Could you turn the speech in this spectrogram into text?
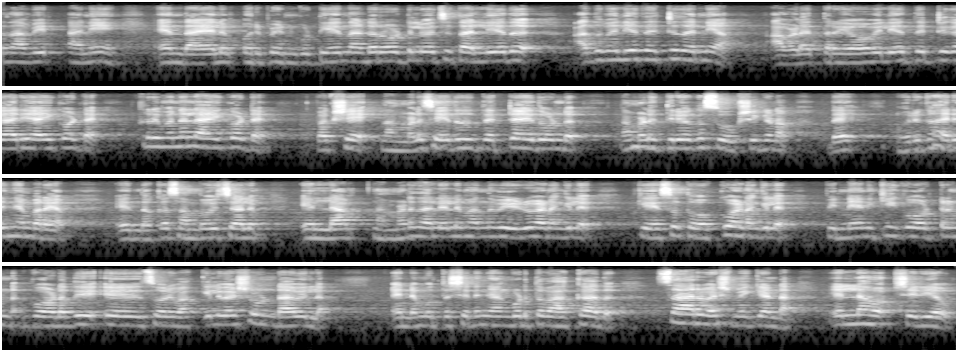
നവീൻ അനേ എന്തായാലും ഒരു പെൺകുട്ടിയെ നട റോട്ടിൽ വെച്ച് തല്ലിയത് അത് വലിയ തെറ്റ് തന്നെയാണ് അവൾ എത്രയോ വലിയ തെറ്റുകാരി ആയിക്കോട്ടെ ക്രിമിനൽ ആയിക്കോട്ടെ. പക്ഷേ നമ്മൾ ചെയ്തത് തെറ്റായതുകൊണ്ട് നമ്മൾ ഇത്തിരിയൊക്കെ സൂക്ഷിക്കണം. ദേ ഒരു കാര്യം ഞാൻ പറയാം. എന്തൊക്കെ സംഭവിച്ചാലും എല്ലാം നമ്മുടെ തലയിൽ വന്ന് വീഴുവാണെങ്കിൽ കേസ് തോക്കുവാണെങ്കിൽ പിന്നെ എനിക്ക് ഈ കോടതി സോറി വക്കീൽ വേഷം ഉണ്ടാവില്ല. എന്റെ മുത്തശ്ശന് ഞാൻ കൊടുത്ത വാക്കാത് സാറ് വിഷമിക്കേണ്ട. എല്ലാം ശരിയാവും.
